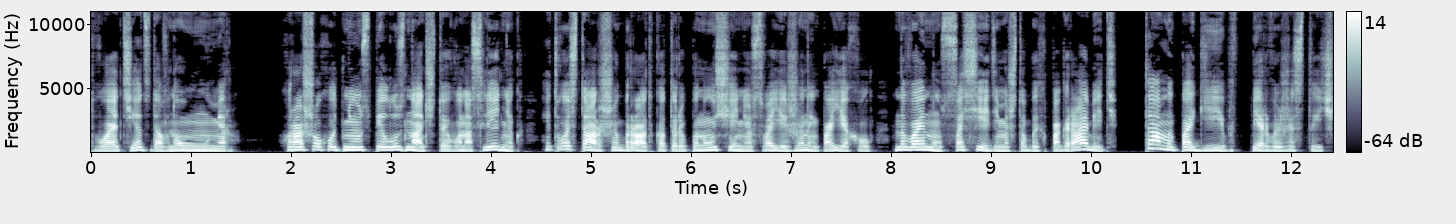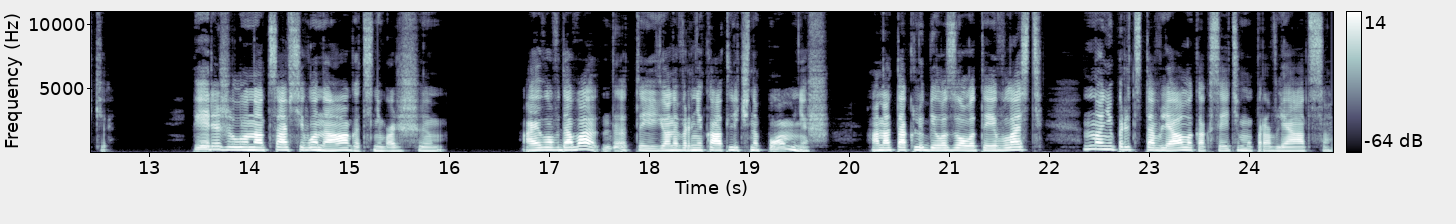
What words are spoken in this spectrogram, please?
Твой отец давно умер. Хорошо хоть не успел узнать, что его наследник и твой старший брат, который по наущению своей жены поехал на войну с соседями, чтобы их пограбить, там и погиб в первой же стычке. Пережил он отца всего на год с небольшим. А его вдова, да ты ее наверняка отлично помнишь. Она так любила золото и власть, но не представляла, как с этим управляться.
